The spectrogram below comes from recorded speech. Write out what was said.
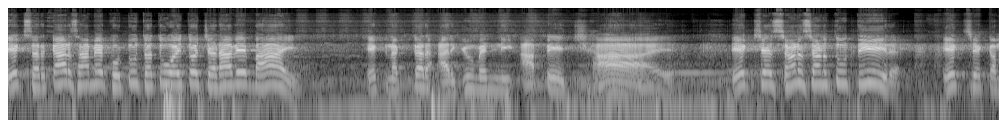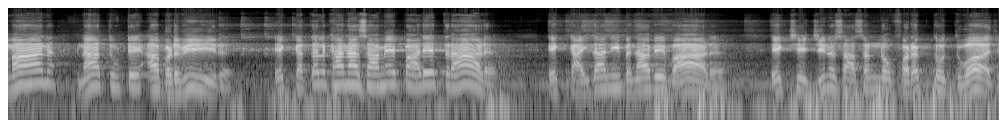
એક સરકાર સામે ખોટું થતું હોય તો ચડાવે બાય. એક નક્કર આર્ગ્યુમેન્ટની આપે છાય. એક છે સણસણતું તીર, એક છે કમાન, ના તૂટે આ ભડવીર. એક કતલખાના સામે પાડે ત્રાડ, એક કાયદાની બનાવે વાડ. એક છે જીન શાસનનો ફરકતો ધ્વજ,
